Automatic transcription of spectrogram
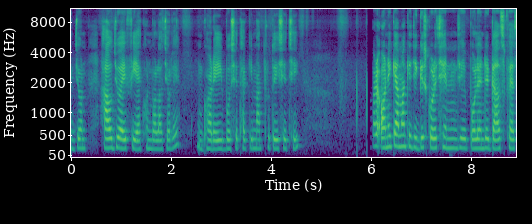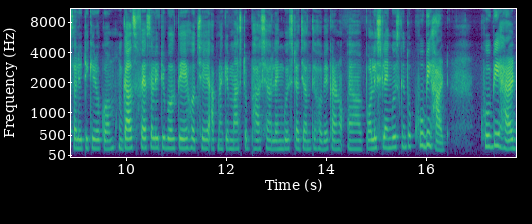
একজন হাউজ ওয়াইফই এখন বলা চলে। ঘরেই বসে থাকি, মাত্র তো এসেছি। আবার অনেকে আমাকে জিজ্ঞেস করেছেন যে পোল্যান্ডের গার্লস ফ্যাসিলিটি কীরকম? গার্লস ফ্যাসিলিটি বলতে হচ্ছে আপনাকে মাস্ট ভাষা ল্যাঙ্গুয়েজটা জানতে হবে। কারণ পলিশ ল্যাঙ্গুয়েজ কিন্তু খুবই হার্ড খুবই হার্ড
